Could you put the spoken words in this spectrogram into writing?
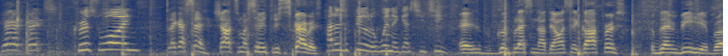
Yeah, bitch. Chris won. Like I said, shout out to my 73 subscribers. How does it feel to win against UT? Hey, it's a good blessing out there. I want to say God first for letting me be here, bro.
